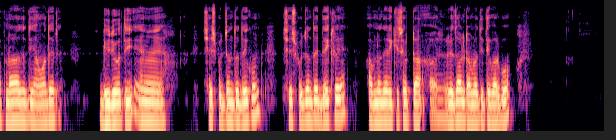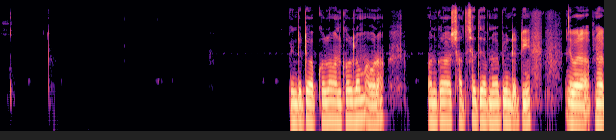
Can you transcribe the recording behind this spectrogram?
আপনারা যদি আমাদের ভিডিওটি শেষ পর্যন্ত দেখুন, শেষ পর্যন্ত দেখলে আপনাদের কিছু একটা রেজাল্ট আমরা দিতে পারব। প্রিন্টারটি অফ করলাম অন করলাম, আবার অন করার সাথে সাথে আপনারা প্রিন্টারটি এবার আপনার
